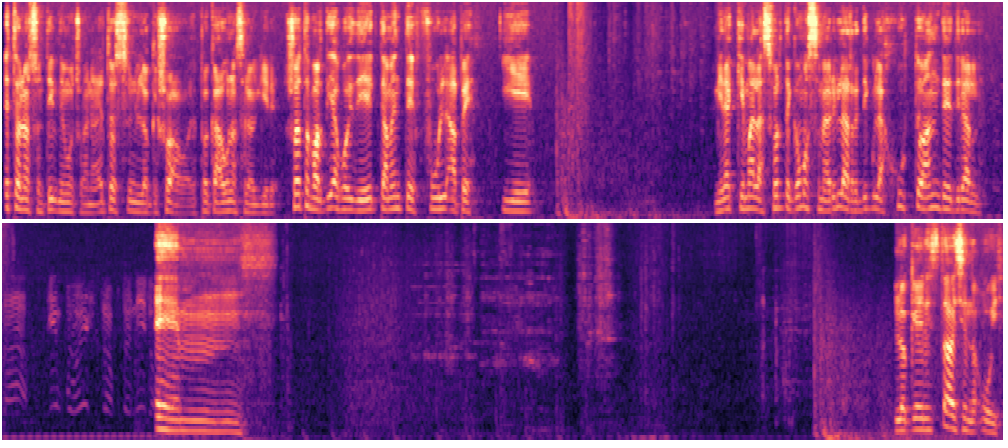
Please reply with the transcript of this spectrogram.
Esto no es un tip ni mucho menos, esto es lo que yo hago, después cada uno se lo quiere. Yo a estas partidas voy directamente full AP. Y... Eh, qué mala suerte, cómo se me abrió la retícula justo antes de tirarle. Eh... Lo que les estaba diciendo... Uy.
